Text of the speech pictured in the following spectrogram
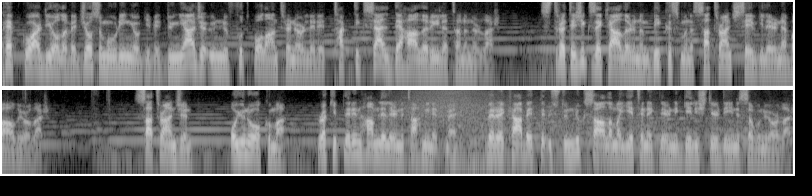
Pep Guardiola ve Jose Mourinho gibi dünyaca ünlü futbol antrenörleri taktiksel dehalarıyla tanınırlar. Stratejik zekalarının bir kısmını satranç sevgilerine bağlıyorlar. Satrancın, oyunu okuma, rakiplerin hamlelerini tahmin etme ve rekabette üstünlük sağlama yeteneklerini geliştirdiğini savunuyorlar.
